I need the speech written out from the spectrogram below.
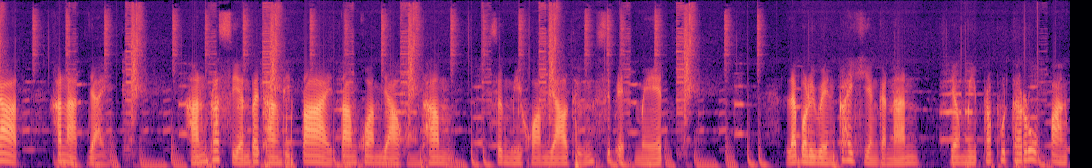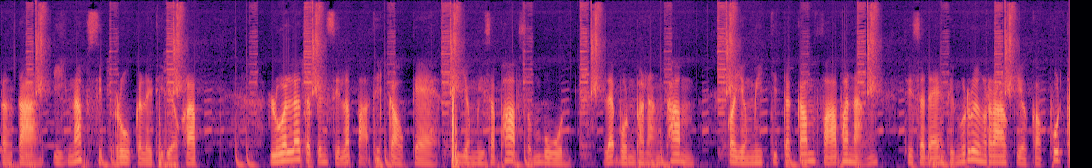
ญาติขนาดใหญ่ หันพระเศียรไปทางทิศใต้ตามความยาวของถ้ำซึ่งมีความยาวถึง 11 เมตร และบริเวณใกล้เคียงกันนั้น ยังมีพระพุทธรูปปางต่างๆ อีกนับสิบรูปกันเลยทีเดียวครับ ล้วนแล้วแต่เป็นศิลปะที่เก่าแก่ที่ยังมีสภาพสมบูรณ์ และบนผนังถ้ำก็ยังมีจิตรกรรมฝาผนังที่แสดงถึงเรื่องราวเกี่ยวกับพุทธ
